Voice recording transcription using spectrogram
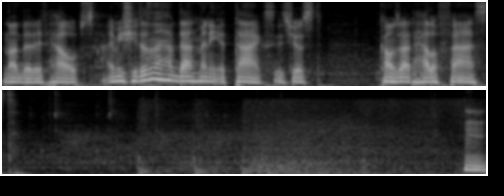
Not that it helps. I mean, she doesn't have that many attacks. It just comes out hella fast. Hmm.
